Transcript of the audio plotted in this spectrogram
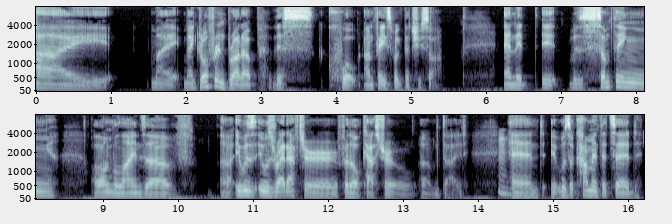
I my my girlfriend brought up this quote on Facebook that she saw, and it it was something along the lines of uh, it was it was right after Fidel Castro um, died, Mhm. and it was a comment that said,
